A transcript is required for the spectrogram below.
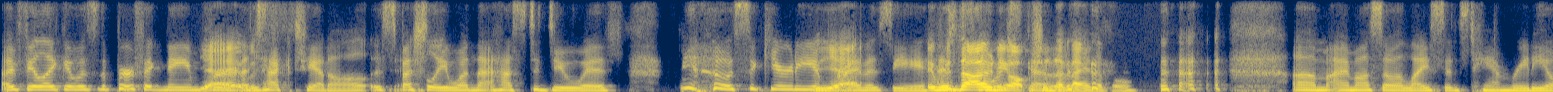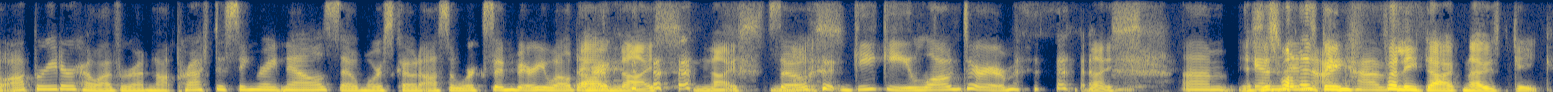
I feel like it was the perfect name yeah, for a was, tech channel, especially yeah. one that has to do with, you know, security and yeah. privacy. It was the only option code. available. um, I'm also a licensed ham radio operator. However, I'm not practicing right now. So Morse code also works in very well there. Oh, nice. Nice. so nice. geeky long term. nice. Um, yes, this one has been have, fully diagnosed geek.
